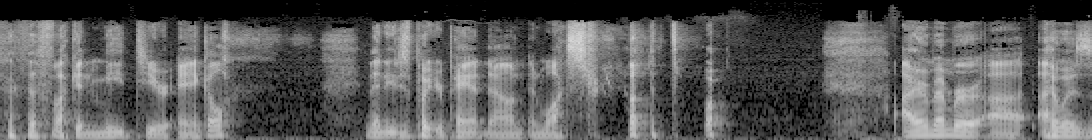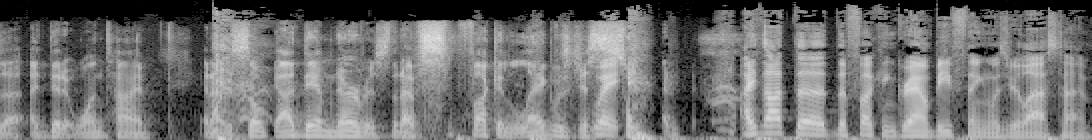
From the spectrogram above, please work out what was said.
the fucking meat to your ankle, and then you just put your pant down and walk straight out the door. I remember uh, I was uh, I did it one time, and I was so goddamn nervous that I was fucking leg was just Wait. sweating. I thought the the fucking ground beef thing was your last time.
